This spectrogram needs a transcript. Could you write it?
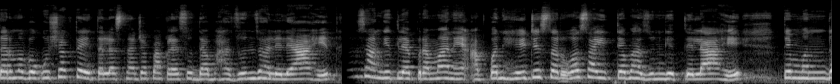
तर मग बघू शकता इथं लसणाच्या पाकळ्यासुद्धा भाजून झालेल्या आहेत. तर सांगितल्याप्रमाणे आपण हे जे सर्व साहित्य भाजून घेतलेलं आहे ते मंद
